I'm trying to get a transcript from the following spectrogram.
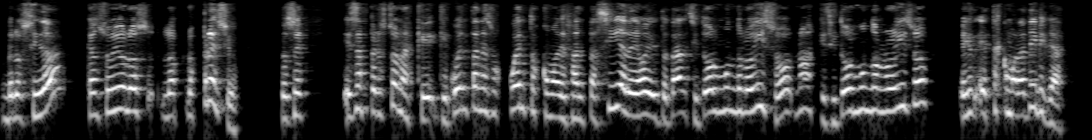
velocidad que han subido los, los, precios. Entonces, esas personas que, que, cuentan esos cuentos como de fantasía de, hoy total, si todo el mundo lo hizo, no, es que si todo el mundo lo hizo, esta es como la típica,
